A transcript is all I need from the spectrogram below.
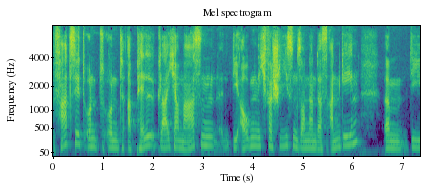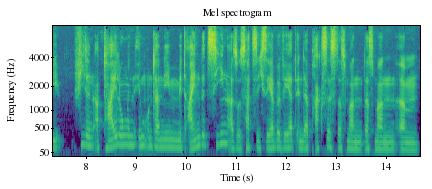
Fazit und, und Appell gleichermaßen, die Augen nicht verschließen, sondern das angehen. Ähm, die vielen Abteilungen im Unternehmen mit einbeziehen. Also es hat sich sehr bewährt in der Praxis, dass man, dass man ähm,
